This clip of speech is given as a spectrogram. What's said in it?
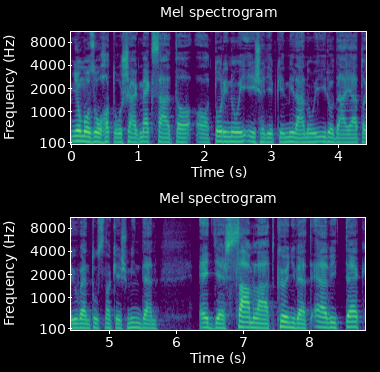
nyomozó hatóság megszállta a torinói és egyébként milánói irodáját a Juventusnak, és minden egyes számlát, könyvet elvittek,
